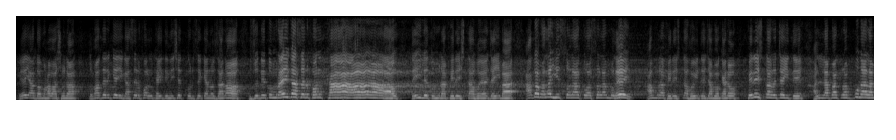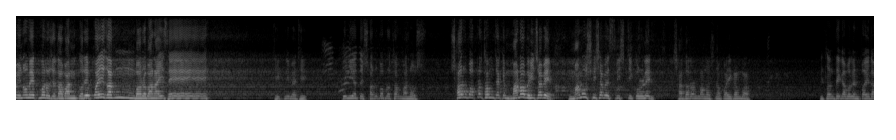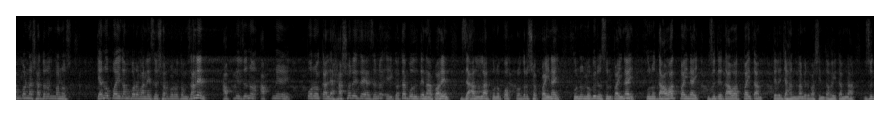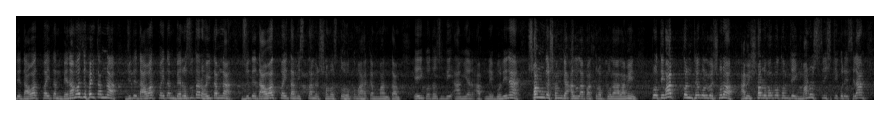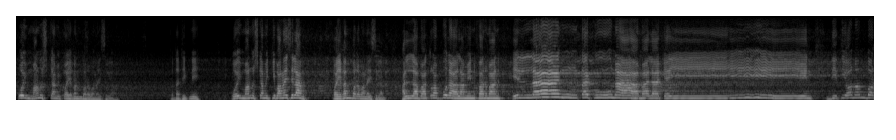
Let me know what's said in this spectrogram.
এই আদম হাওয়া শোনা তোমাদেরকে এই গাছের ফল খাইতে নিষেধ করছে কেন জানো? যদি তোমরা এই গাছের ফল খাও তাইলে তোমরা ফেরেশতা হয়ে যাইবা। আদম আলাইহিস ওয়াসসালাম বলে "এই, আমরা ফেরেশতা হইতে যাব কেন? ফেরেশতার চাইতে আল্লাহ পাক রব্বুল আলামিন অনেক মর্যাদাবান করে পয়গম্বর বানাইছে। ঠিক নিবে ঠিক? দুনিয়াতে সর্বপ্রথম মানুষ, সর্বপ্রথম যাকে মানব হিসাবে, মানুষ হিসাবে সৃষ্টি করলেন সাধারণ মানুষ না পয়গাম্বর? পিছন থেকে বলেন, পয়গাম্বর না সাধারণ মানুষ? কেন পয়গাম্বর বানিয়েছে সর্বপ্রথম জানেন? আপনি যেন আপনি পরকালে হাসরে যায় যেন এই কথা বলতে না পারেন যে আল্লাহ কোনো পথ প্রদর্শক পাই নাই, কোনো নবী রসুল পাই নাই, কোনো দাওয়াত পাই নাই। যদি দাওয়াত পাইতাম, তাহলে জাহান্নামের বাসিন্দা হইতাম না। যদি দাওয়াত পাইতাম, বেনামাজি হইতাম না। যদি দাওয়াত পাইতাম, বেরোজগার হইতাম না। যদি দাওয়াত পাইতাম, ইসলামের সমস্ত হুকুম হাকাম মানতাম। এই কথা যদি আমি আর আপনি বলি না, সঙ্গে সঙ্গে আল্লাহ পাক রব্বুল আলামিন প্রতিবাদ কণ্ঠে বলবে, শোনো, আমি সর্বপ্রথম যেই মানুষ সৃষ্টি করেছিলাম, ওই মানুষকে আমি পয়গম্বর বানাইছিলাম। কথা ঠিক নেই ওই মানুষকে আমি কি বানাইছিলাম? পয়গম্বর বানাইছিলাম। আল্লাহ পাক রব্বুল আলামিন ফরমান ইল্লান তাকুনা মালাকাইন। দ্বিতীয় নম্বর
